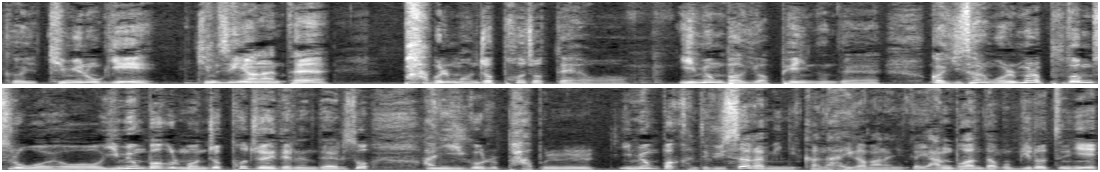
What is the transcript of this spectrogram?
그 김인옥이 김승현한테 밥을 먼저 퍼줬대요. 이명박이 옆에 있는데, 그러니까 이 사람 얼마나 부담스러워요. 이명박을 먼저 퍼줘야 되는데, 그래서 아니 이거를 밥을 이명박한테 윗사람이니까 나이가 많으니까 양보한다고 밀었더니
